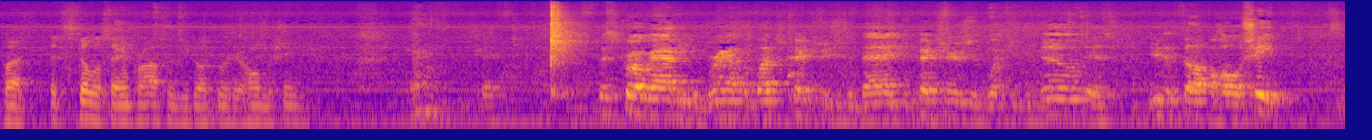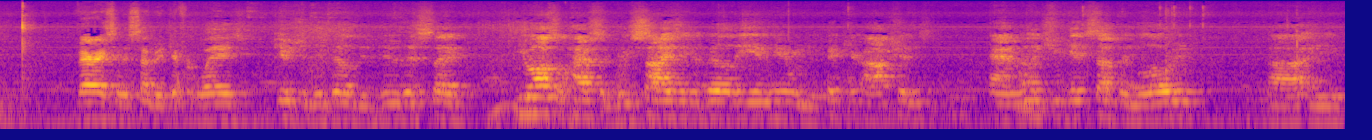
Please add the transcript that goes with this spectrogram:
but it's still the same process you go through with your home machine. Okay. This program, you can bring up a bunch of pictures, you can manage your pictures, and what you can do is you can fill up a whole sheet. Varies in so many different ways, gives you the ability to do this thing. You also have some resizing ability in here when you pick your options, and once you get something loaded, uh, and you,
